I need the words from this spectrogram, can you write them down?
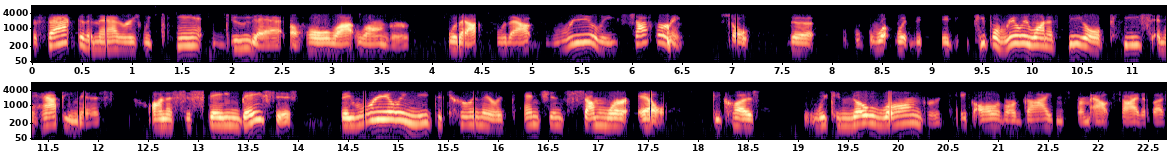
the fact of the matter is we can't do that a whole lot longer without without really suffering. So the what, what if people really want to feel peace and happiness on a sustained basis, they really need to turn their attention somewhere else because we can no longer take all of our guidance from outside of us.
